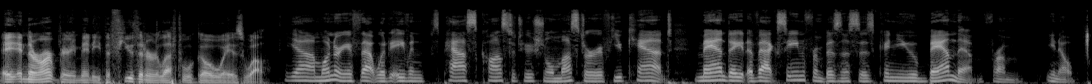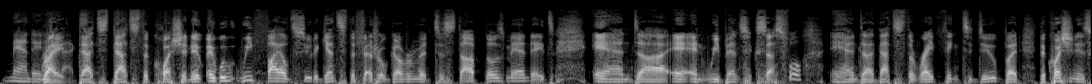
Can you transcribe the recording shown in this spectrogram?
and there aren't very many. The few that are left will go away as well. Yeah, I'm wondering if that would even pass constitutional muster. If you can't mandate a vaccine from businesses, can you ban them from you know, mandating. Right. That's that's the question. It, it, we filed suit against the federal government to stop those mandates, and uh, and we've been successful, and uh, that's the right thing to do. But the question is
